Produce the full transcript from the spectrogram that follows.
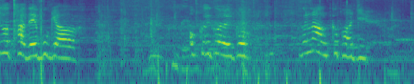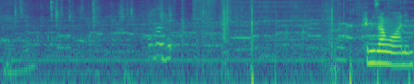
이거 다 내복이야. 어, 그, 이거, 이거. 이거랑 그 바지. 이거 내, 뱀상어 아님.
